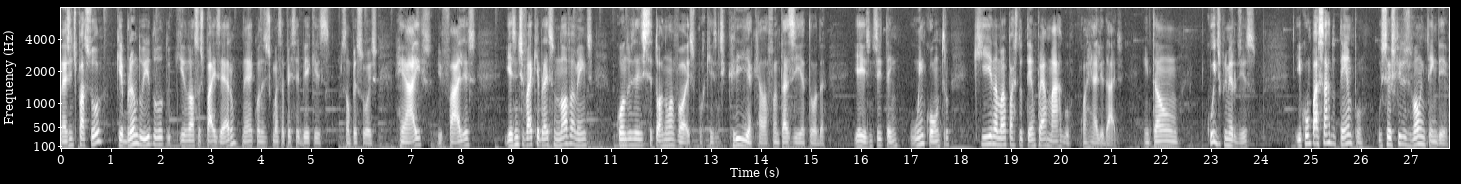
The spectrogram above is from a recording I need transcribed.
Né? A gente passou quebrando o ídolo do que nossos pais eram, né? quando a gente começa a perceber que eles são pessoas reais e falhas, e a gente vai quebrar isso novamente quando eles se tornam avós, porque a gente cria aquela fantasia toda. E aí a gente tem o encontro que na maior parte do tempo é amargo com a realidade. Então, cuide primeiro disso. E com o passar do tempo, os seus filhos vão entender.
